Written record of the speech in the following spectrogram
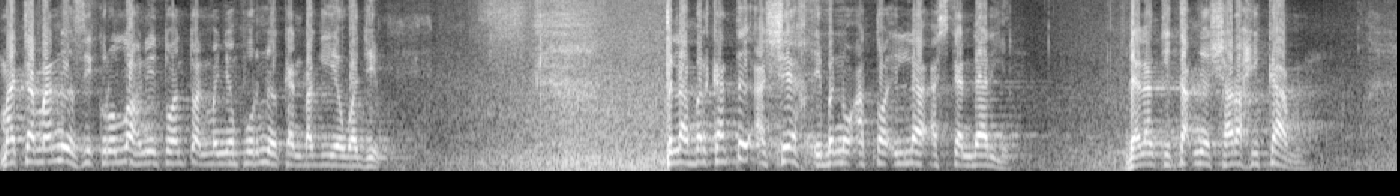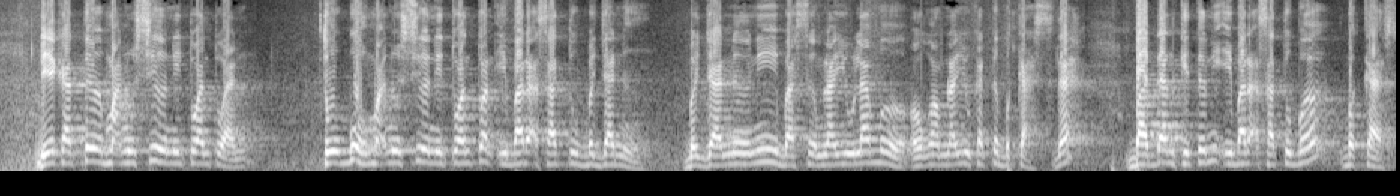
Macam mana zikrullah ni tuan-tuan menyempurnakan bagi yang wajib? Telah berkata Asy-Syaikh Ibnu Athaillah Askandari dalam kitabnya Syarah Hikam. Dia kata manusia ni tuan-tuan, tubuh manusia ni tuan-tuan ibarat satu bejana. Bejana ni bahasa Melayu lama, orang Melayu kata bekas, dah. Badan kita ni ibarat satu be bekas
